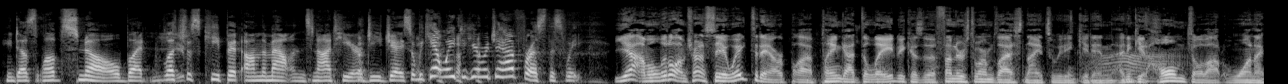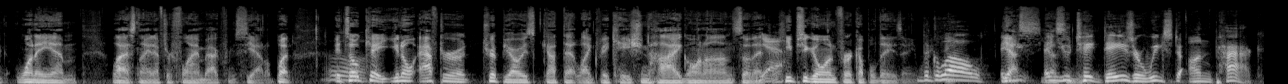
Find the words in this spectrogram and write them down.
He does love snow, but let's just keep it on the mountains, not here, DJ. So we can't wait to hear what you have for us this week. Yeah, I'm a little. I'm trying to stay awake today. Our uh, plane got delayed because of the thunderstorms last night, so we didn't get in. I didn't get home till about one one a.m. last night after flying back from Seattle. But it's okay. You know, after a trip, you always got that like vacation high going on, so that Yeah. keeps you going for a couple days anyway. The glow. yes, and yes, you indeed. take days or weeks to unpack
